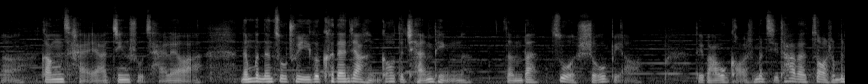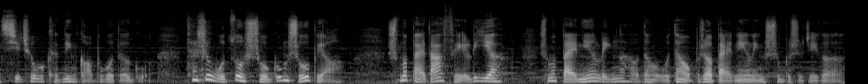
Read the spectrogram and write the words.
啊，钢材呀、金属材料啊，能不能做出一个客单价很高的产品呢？怎么办？做手表。对吧？我搞什么其他的，造什么汽车，我肯定搞不过德国。但是我做手工手表，什么百达翡丽啊，什么百年灵啊，但我但我不知道百年灵是不是这个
